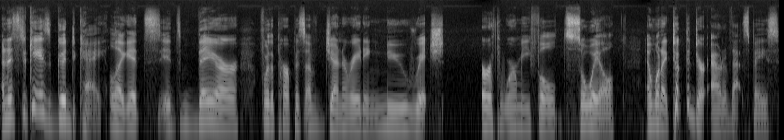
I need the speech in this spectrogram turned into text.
and its decay is good decay like it's it's there for the purpose of generating new rich earthwormy full soil and when i took the dirt out of that space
